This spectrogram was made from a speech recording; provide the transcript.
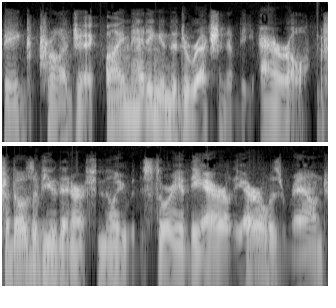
big project. I'm heading in the direction of the Arrow. For those of you that aren't familiar with the story of the Arrow, the Arrow was around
